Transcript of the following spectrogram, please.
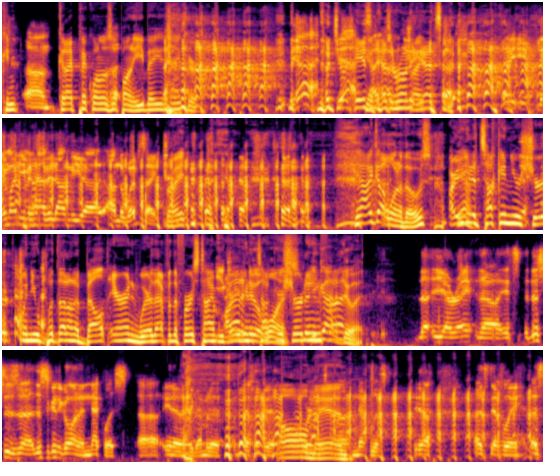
can um, could I pick one of those up on eBay? You think? Or? yeah, No, George yeah. Hazen hasn't run it yet. they, they might even have it on the uh, on the website. right? yeah, I got one of those. Are you Yeah. going to tuck in your shirt when you put that on a belt, Aaron, and wear that for the first time? You got to gonna do it tuck your once. shirt in you got to do it. The- yeah, right. No, it's this is uh, this is gonna go on a necklace. Uh, you know, like I'm gonna. I'm definitely gonna Oh, man. necklace. Yeah, that's definitely that's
